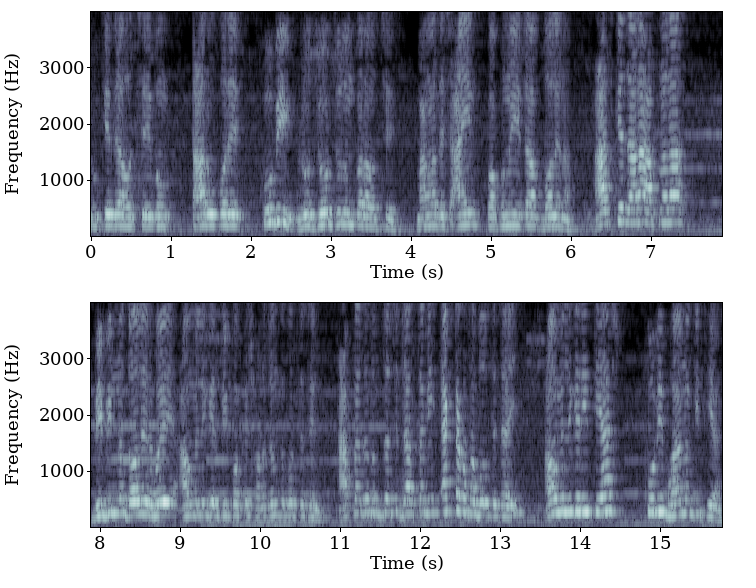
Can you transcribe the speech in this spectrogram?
ঢুকিয়ে দেওয়া হচ্ছে এবং তার উপরে খুবই জোর জুলুম করা হচ্ছে। বাংলাদেশ আইন কখনোই এটা বলে না। আজকে যারা আপনারা বিভিন্ন দলের হয়ে আওয়ামী লীগের বিপক্ষে ষড়যন্ত্র করতেছেন, আপনাদের উদ্দেশ্যে জাস্ট আমি একটা কথা বলতে চাই। আওয়ামী লীগের ইতিহাস খুবই ভয়ানক ইতিহাস।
